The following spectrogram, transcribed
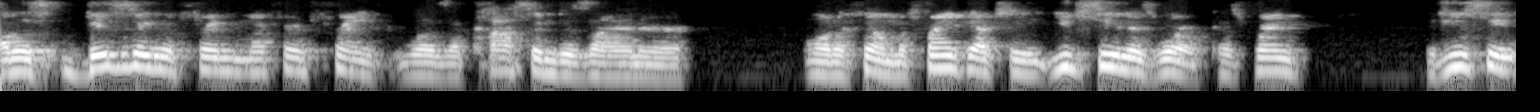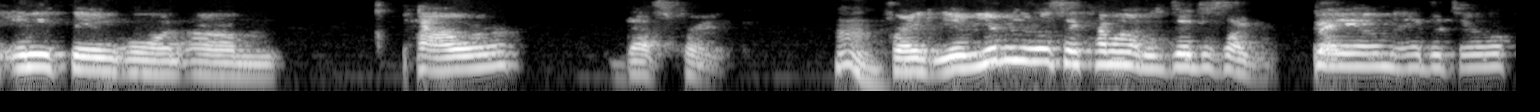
I was visiting a friend, my friend Frank was a costume designer on a film. And Frank actually, you've seen his work because Frank, if you've seen anything on um, Power, that's Frank. Hmm. Frank, you, you ever notice they come out and they're just like bam head to toe?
